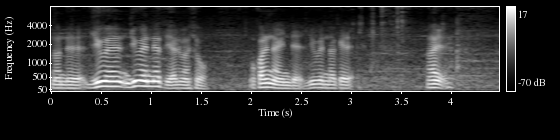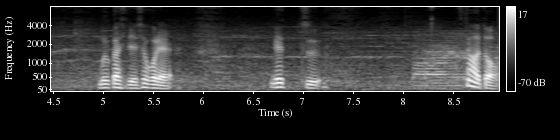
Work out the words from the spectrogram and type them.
う、なんで、10円、10円のやつやりましょう。お金ないんで、10円だけで。はい。難しいでしょ、これ。レッツ、スタート。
